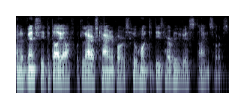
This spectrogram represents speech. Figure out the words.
and eventually the die off of the large carnivores who hunted these herbivorous dinosaurs.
